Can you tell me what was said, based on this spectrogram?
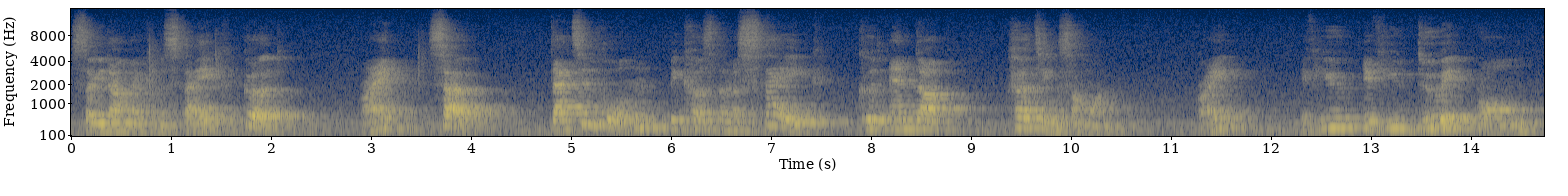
So you don't make a mistake. Good. Right? So that's important because the mistake could end up hurting someone. Right? If you if you do it wrong,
